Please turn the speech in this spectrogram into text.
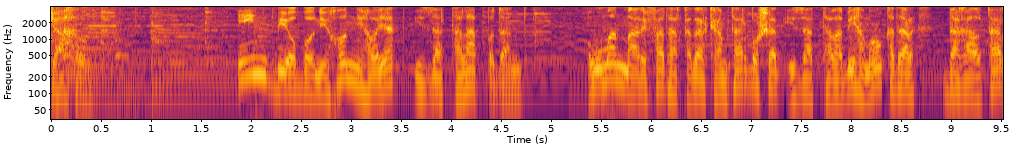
ҷаҳл ин биёбониҳо ниҳоят иззатталаб буданд умуман маърифат ҳар қадар камтар бошад иззатталабӣ ҳамон қадар дағалтар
